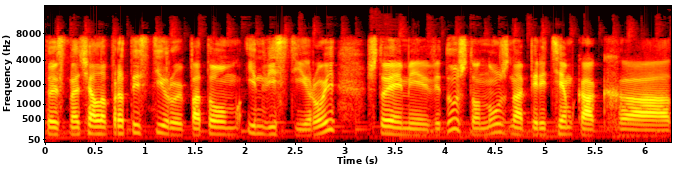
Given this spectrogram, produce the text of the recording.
то есть сначала протестируй, потом инвестируй. Что я имею в виду? Что нужно перед тем, как э,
